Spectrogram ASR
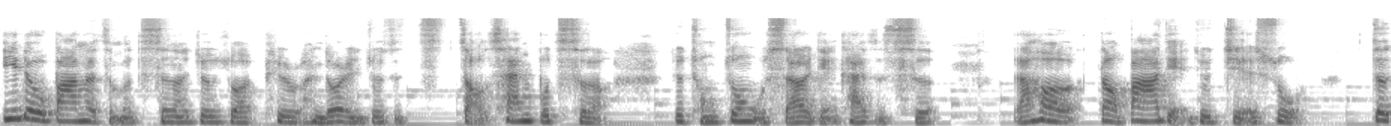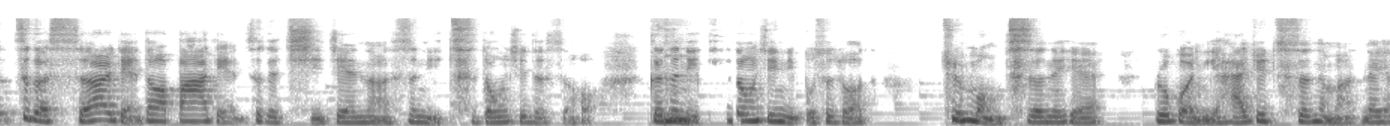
一六八呢，怎么吃呢？就是说，譬如很多人就是早餐不吃了，就从中午十二点开始吃，然后到八点就结束。这这个十二点到八点这个期间呢，是你吃东西的时候。可是你吃东西，你不是说去猛吃那些如果你还去吃什么那个，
